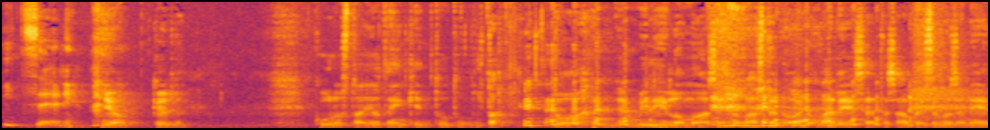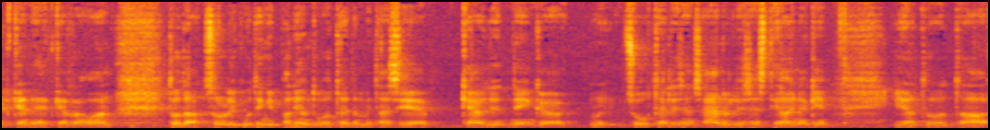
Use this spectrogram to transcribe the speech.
itseeni. Joo, kyllä kuulostaa jotenkin tutulta tuo miniloma siinä lastenhoidon välissä, että saa semmoisen hetken, hetken rauhan. Tuota, sulla oli kuitenkin paljon tuotteita, mitä siellä käytit niin suhteellisen säännöllisesti ainakin. Ja tuota,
